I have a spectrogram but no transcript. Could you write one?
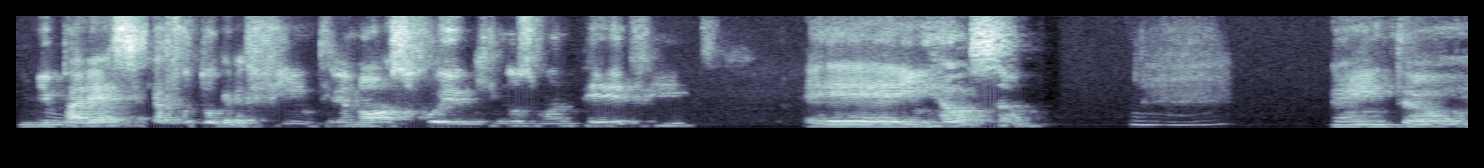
Me parece que a fotografia entre nós foi o que nos manteve é, em relação. Né? Então,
